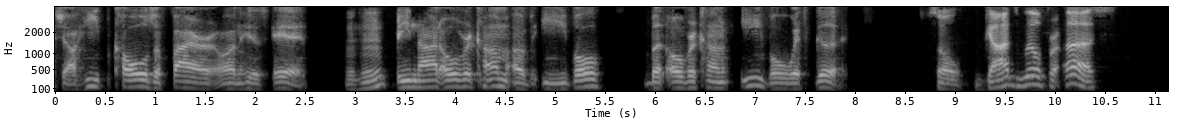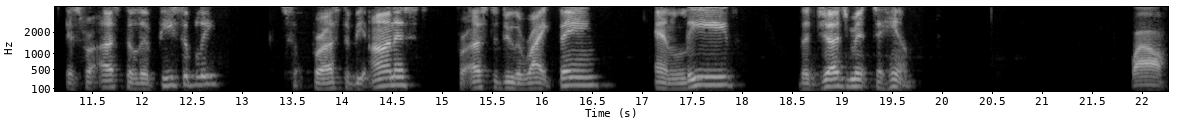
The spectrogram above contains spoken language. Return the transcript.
shalt heap coals of fire on his head. Mm-hmm. Be not overcome of evil, but overcome evil with good. So God's will for us is for us to live peaceably, for us to be honest, for us to do the right thing, and leave the judgment to Him. Wow.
